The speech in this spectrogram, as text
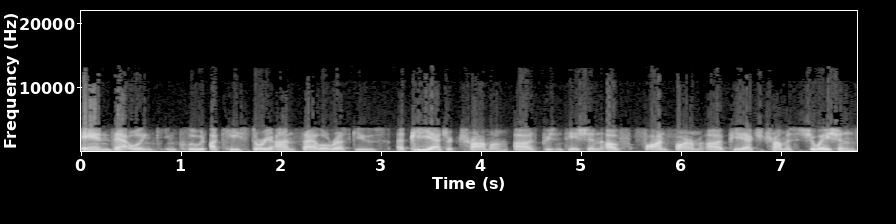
And that will in- include a case story on silo rescues, a pediatric trauma uh, presentation of on-farm uh, pediatric trauma situations,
